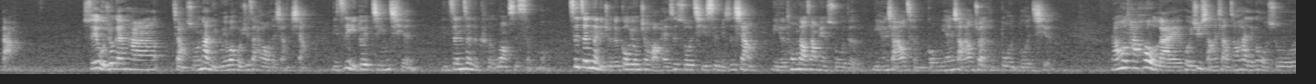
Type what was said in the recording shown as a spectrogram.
大，所以我就跟他讲说，那你要不要回去再好好的想想，你自己对金钱，你真正的渴望是什么？是真的你觉得够用就好，还是说其实你是像你的通道上面说的，你很想要成功，你很想要赚很多很多钱？然后他后来回去想一想之后，他就跟我说，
